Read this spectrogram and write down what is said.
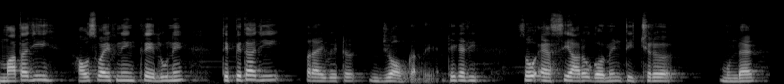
ਮਾਤਾ ਜੀ ਹਾਊਸ ਵਾਈਫ ਨੇ, ਘਰੇਲੂ ਨੇ ਤੇ ਪਿਤਾ ਜੀ ਪ੍ਰਾਈਵੇਟ ਜੌਬ ਕਰਦੇ ਆ, ਠੀਕ ਹੈ ਜੀ। So S C R O government teacher ਮੁੰਡਾ ਹੈ,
